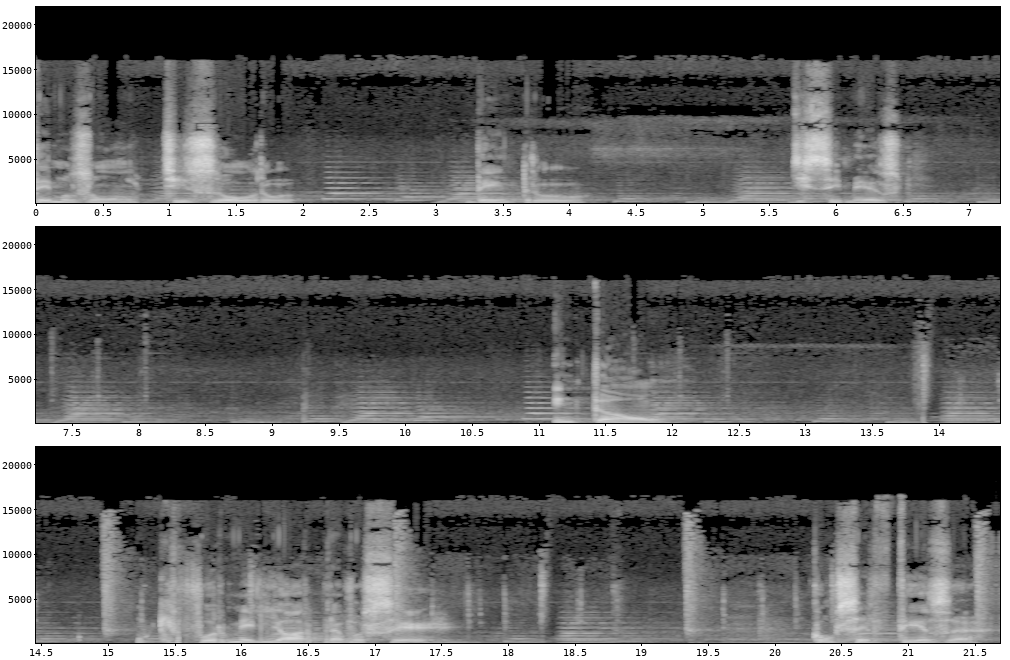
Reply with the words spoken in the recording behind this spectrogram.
temos um tesouro dentro de si mesmo. Então, o que for melhor para você, com certeza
